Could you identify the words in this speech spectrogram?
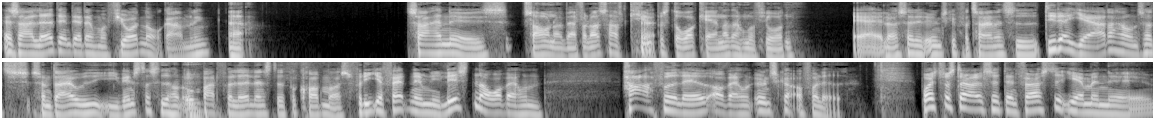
altså har lavet den der, da hun var 14 år gammel, ikke? Ja. så har han, øh, Så har hun i hvert fald også haft kæmpe store kander, da hun var 14. ja, eller også er det et ønske fra tegnerens side. De der hjerter har hun så, som der er ude i venstre side, har hun mm. åbenbart fået lavet et eller andet sted på kroppen også. Fordi jeg fandt nemlig listen over, hvad hun har fået lavet, og hvad hun ønsker at få lavet. Brystforstørrelse, den første, jamen, øh,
